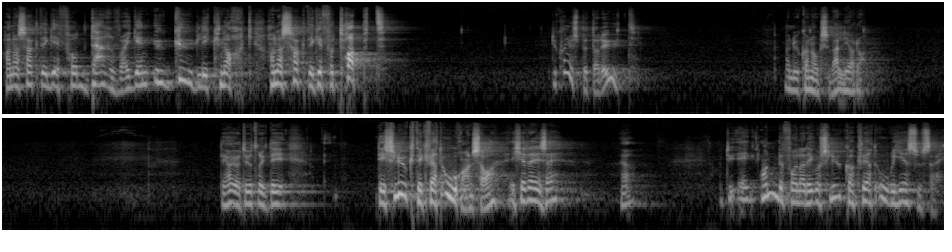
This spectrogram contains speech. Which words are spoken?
Han har sagt 'jeg er forderva', 'jeg er en ugudelig knark'. Han har sagt 'jeg er fortapt'. Du kan jo spytte det ut, men du kan også velge det. De har jo et uttrykk De, de slukte hvert ord han sa, ikke det de sier? Ja. Jeg anbefaler deg å sluke hvert ord Jesus sier.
